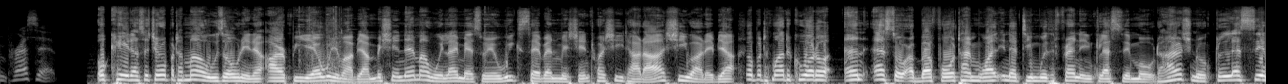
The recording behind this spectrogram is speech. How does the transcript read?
impressive Okay ဒါဆိုကျွန်တော်ပထမအဦးဆုံးအနေနဲ့ RP ရဲဝင်ပါဗျ mission ထဲမှာဝင်လိုက်မယ်ဆိုရင် week 7 mission ထွက်ရှိထားတာရှိပါတယ်ဗျ။တော့ပထမတစ်ခုကတော့ NS or above 4 time while in a team with friend in classic mode ဒါကတော့ကျွန်တော် classic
